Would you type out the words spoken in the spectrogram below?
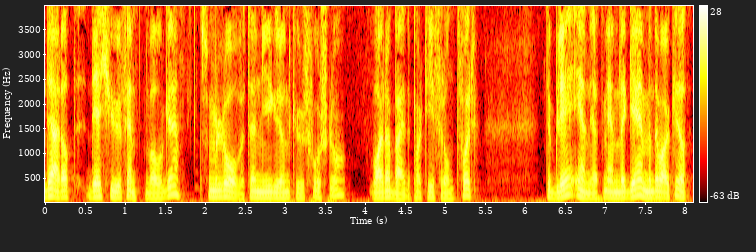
Det er at det 2015-valget som lovet en ny grønn kurs for Oslo, var Arbeiderpartiet i front for. Det ble enighet med MDG, men det var jo ikke at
